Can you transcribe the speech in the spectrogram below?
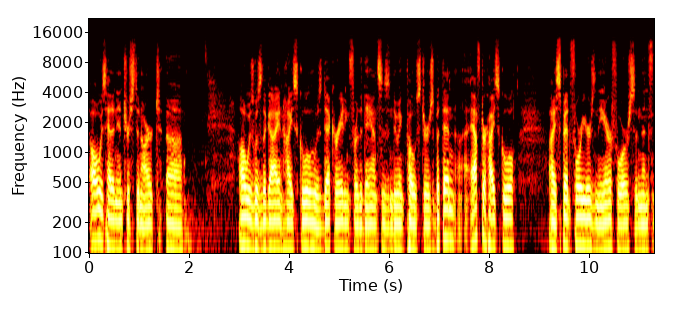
always had an interest in art. Uh, always was the guy in high school who was decorating for the dances and doing posters. But then uh, after high school, I spent four years in the Air Force, and then f-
